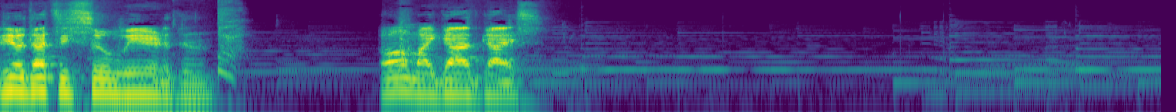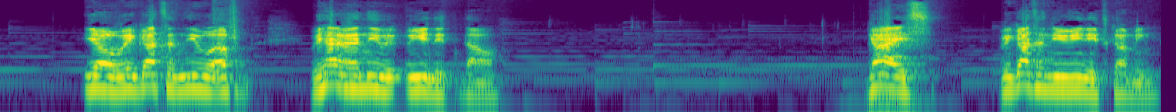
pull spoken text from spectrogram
Yo, that is so weird. Oh my god, guys. Yo, we got a new up. We have a new unit now. Guys, we got a new unit coming.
